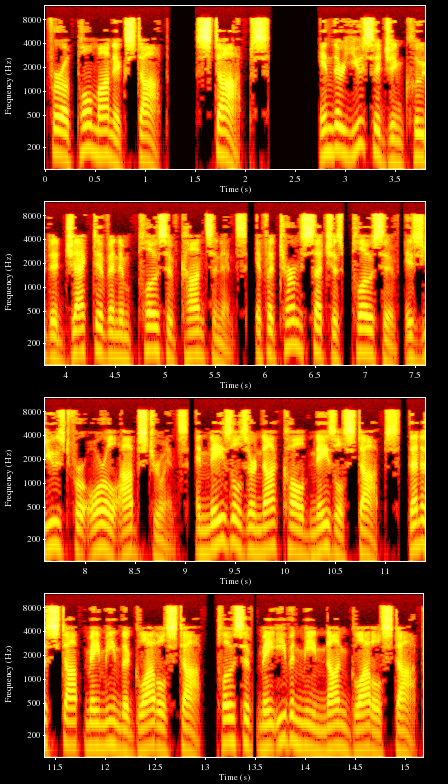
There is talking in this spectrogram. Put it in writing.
for a pulmonic stop. Stops in their usage include ejective and implosive consonants, if a term such as plosive is used for oral obstruents, and nasals are not called nasal stops, then a stop may mean the glottal stop, plosive may even mean non-glottal stop.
